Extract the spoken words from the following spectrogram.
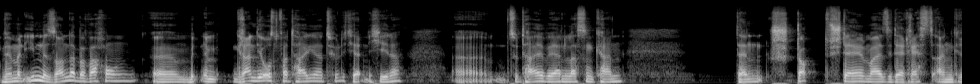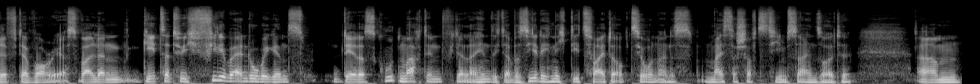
wenn man ihm eine Sonderbewachung äh, mit einem grandiosen Verteidiger natürlich, die hat nicht jeder, äh, zuteil werden lassen kann, dann stockt stellenweise der Restangriff der Warriors, weil dann geht's natürlich viel über Andrew Wiggins, der das gut macht in vielerlei Hinsicht, aber sicherlich nicht die zweite Option eines Meisterschaftsteams sein sollte. Ähm,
